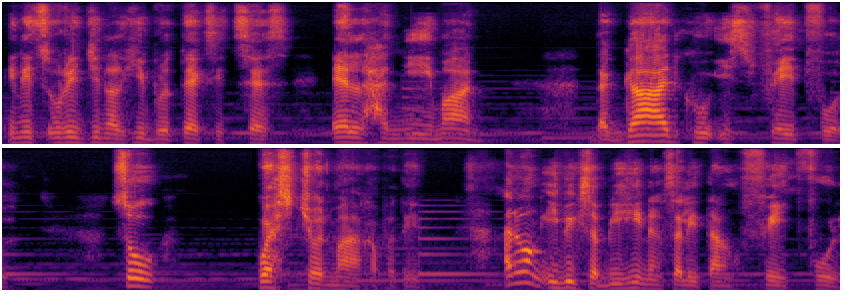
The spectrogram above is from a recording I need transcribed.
In its original Hebrew text, it says, El Haniman, the God who is faithful. So, question mga kapatid, ano ang ibig sabihin ng salitang faithful?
